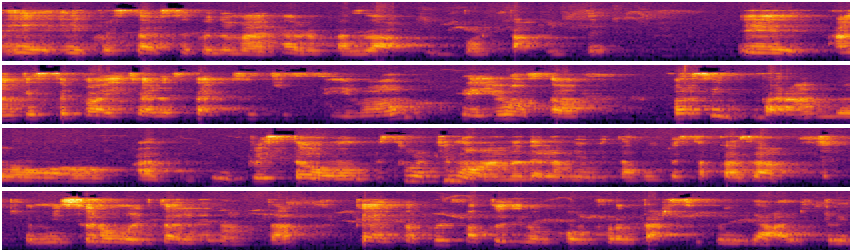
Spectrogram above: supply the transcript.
E, e questa secondo me è una cosa importante. E anche se poi c'è lo step successivo che io sto forse imparando a, in questo, quest'ultimo anno della mia vita, con questa cosa mi sono molto allenata, che è proprio il fatto di non confrontarsi con gli altri,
